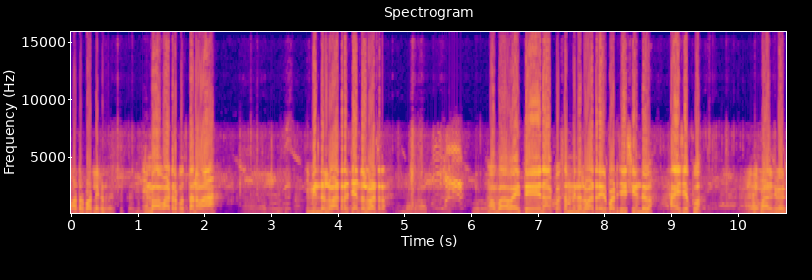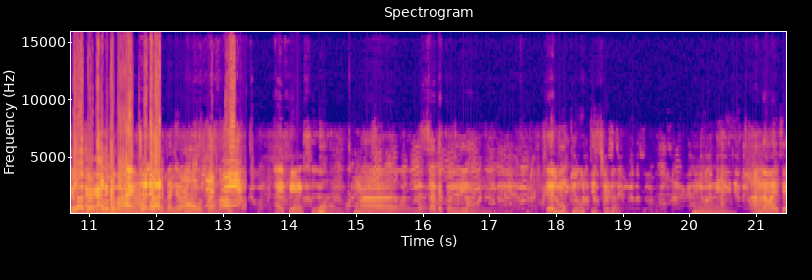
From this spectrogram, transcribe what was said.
వాటర్ బాటిల్ ఎక్కడ? ఏం బా వాటర్ పోస్తానవా? ఈ మినరల్ వాటర్ జనరల్ వాటర్? మా బావ అయితే నా కోసం మినరల్ వాటర్ ఏర్పాటు చేసిండు. హాయ్ చెప్పు. హాయ్ ఫ్రెండ్స్ మా సదకుంది. చేలు ముక్కలు మ్మ్, అన్నం అయితే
